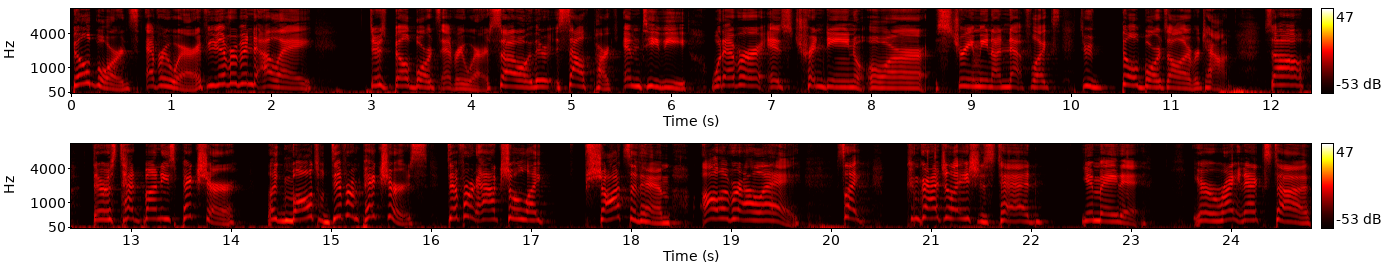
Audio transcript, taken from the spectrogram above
billboards everywhere. If you've never been to LA, there's billboards everywhere. So there's South Park, MTV, whatever is trending or streaming on Netflix, there's billboards all over town. So there was Ted Bundy's picture, like multiple different pictures, different actual like shots of him all over LA. It's like, congratulations, Ted. You made it. You're right next to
